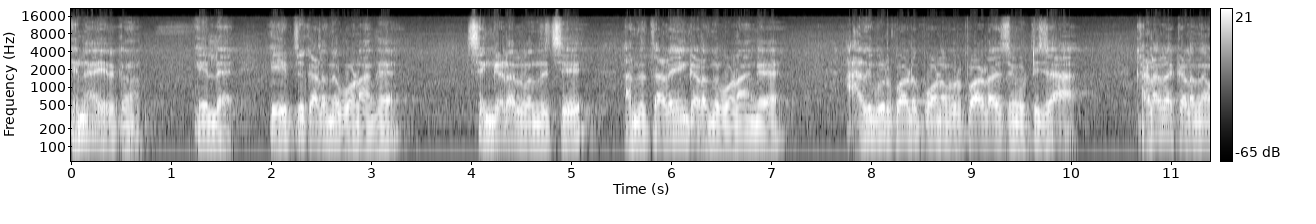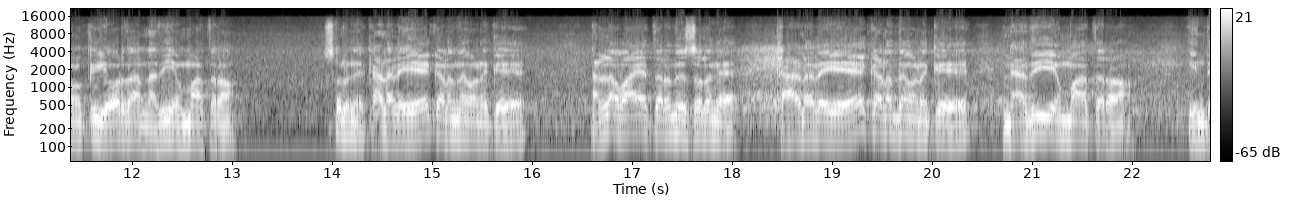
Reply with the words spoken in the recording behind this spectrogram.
என்ன ஆகிருக்கும் இல்லை எகிப்து கடந்து போனாங்க. செங்கடல் வந்துச்சு. அந்த தடையும் கடந்து போனாங்க. அது பிற்பாடு போன பிற்பாடாச்சும் விட்டுச்சா? கடலை கடந்தவனுக்கு யோர்தான் நதி எம்மாத்திரம். சொல்லுங்கள் கடலையே கடந்தவனுக்கு. நல்ல வாயை திறந்து சொல்லுங்கள் கடலையே கடந்தவனுக்கு நதியை மாத்திரம் இந்த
